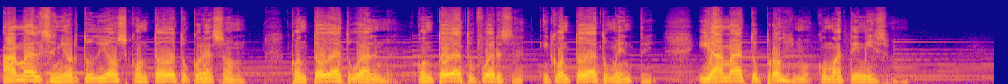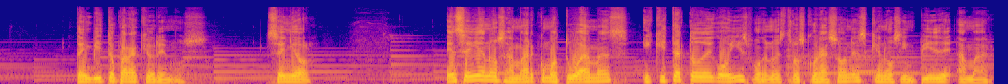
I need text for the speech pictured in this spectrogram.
ama al Señor tu Dios con todo tu corazón, con toda tu alma, con toda tu fuerza y con toda tu mente, y ama a tu prójimo como a ti mismo. Te invito para que oremos. Señor, Enséñanos a amar como tú amas y quita todo egoísmo de nuestros corazones que nos impide amar.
